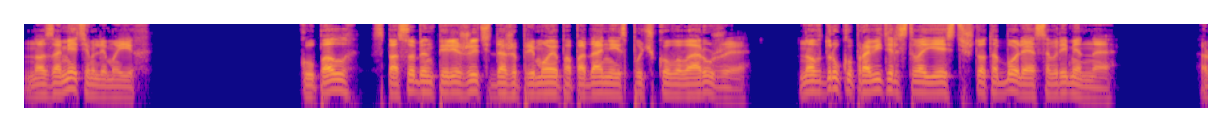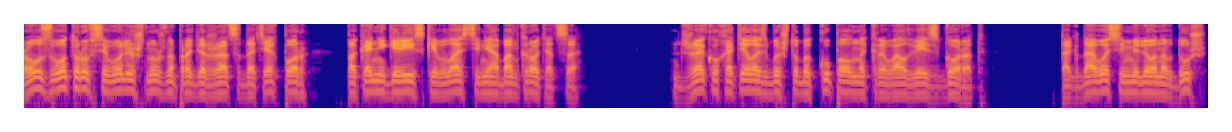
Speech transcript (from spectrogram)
но заметим ли мы их? Купол способен пережить даже прямое попадание из пучкового оружия, но вдруг у правительства есть что-то более современное. Роузвотеру всего лишь нужно продержаться до тех пор, пока нигерийские власти не обанкротятся. Джеку хотелось бы, чтобы купол накрывал весь город. Тогда 8 миллионов душ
